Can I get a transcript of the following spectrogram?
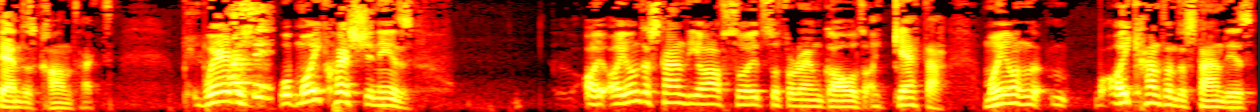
then there's contact. Where does, think- what my question is, I, I understand the offside stuff around goals. I get that. My what I can't understand is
